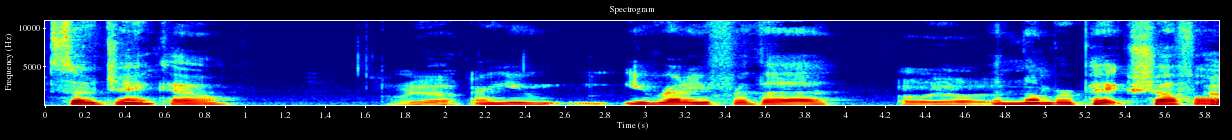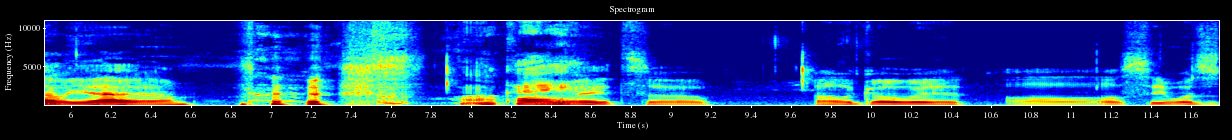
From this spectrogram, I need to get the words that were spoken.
So, Janko, Oh yeah. are you you ready for the Oh yeah. the number pick shuffle? Hell yeah, I am. Okay. All right, so I'll go with. I'll, I'll see what's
